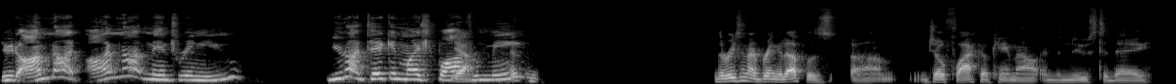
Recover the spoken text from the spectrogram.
dude, I'm not I'm not mentoring you. You're not taking my spot yeah. from me. And the reason I bring it up was um, Joe Flacco came out in the news today.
